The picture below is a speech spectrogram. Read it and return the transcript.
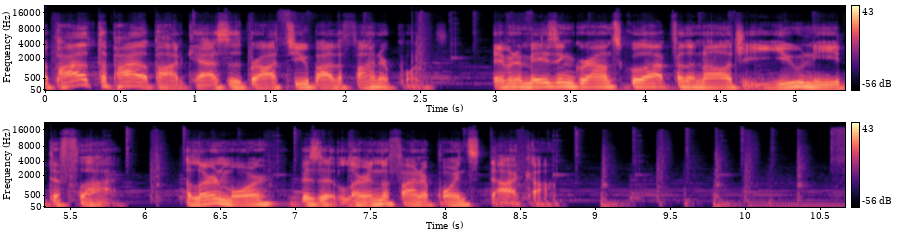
The Pilot to Pilot podcast is brought to you by the Finer Points. They have an amazing ground school app for the knowledge you need to fly. To learn more, visit learnthefinerpoints.com.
